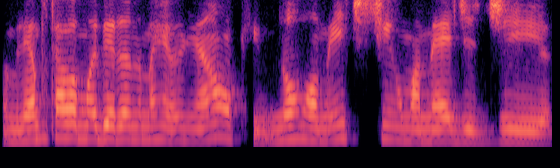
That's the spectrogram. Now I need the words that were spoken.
Eu me lembro que estava moderando uma reunião que normalmente tinha uma média de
